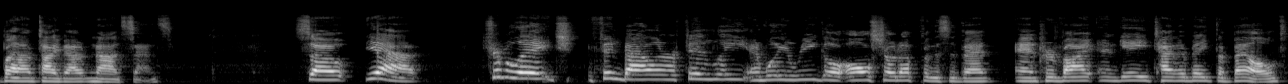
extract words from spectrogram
But I'm talking about nonsense. So yeah, Triple H, Finn Balor, Finlay, and William Regal all showed up for this event and provide and gave Tyler Bate the belt.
